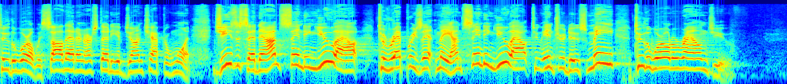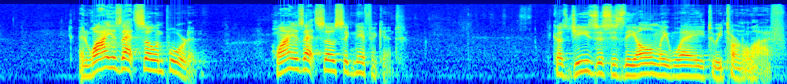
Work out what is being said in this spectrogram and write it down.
to the world. We saw that in our study of John chapter 1. Jesus said, Now I'm sending you out to represent me. I'm sending you out to introduce me to the world around you. And why is that so important? Why is that so significant? Because Jesus is the only way to eternal life.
